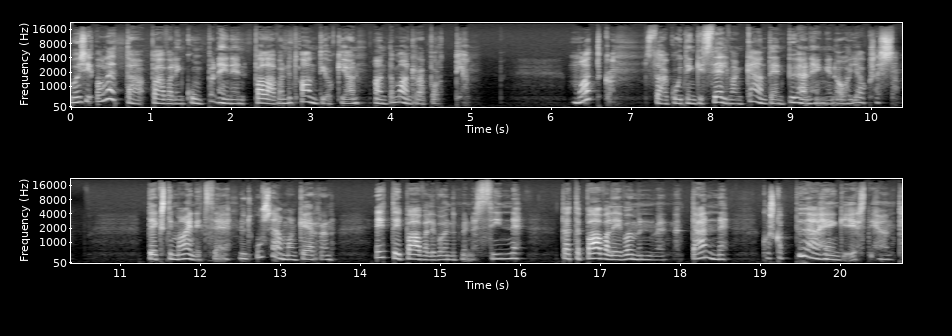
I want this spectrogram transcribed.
voisi olettaa Paavalin kumppaneinen palaavan nyt Antiokiaan antamaan raporttia. Matka saa kuitenkin selvän käänteen pyhän hengen ohjauksessa. Teksti mainitsee nyt useamman kerran, ettei Paavali voinut mennä sinne, että Paavali ei voi mennä tänne, koska pyhä henki esti häntä.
